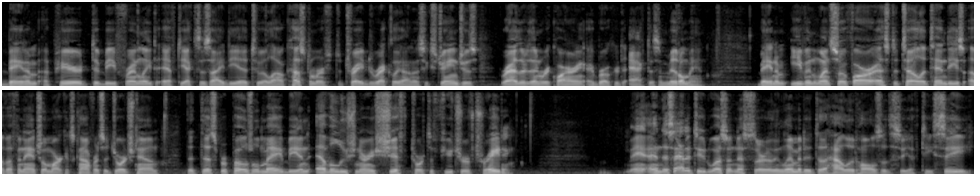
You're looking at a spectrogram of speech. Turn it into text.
Behnam appeared to be friendly to FTX's idea to allow customers to trade directly on its exchanges rather than requiring a broker to act as a middleman. Behnam even went so far as to tell attendees of a financial markets conference at Georgetown that this proposal may be an evolutionary shift towards the future of trading. And this attitude wasn't necessarily limited to the hallowed halls of the CFTC.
